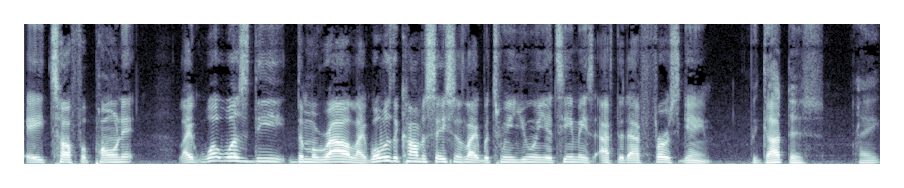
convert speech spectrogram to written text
a tough opponent. Like, what was the the morale like? What was the conversations like between you and your teammates after that first game? we got this. Like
